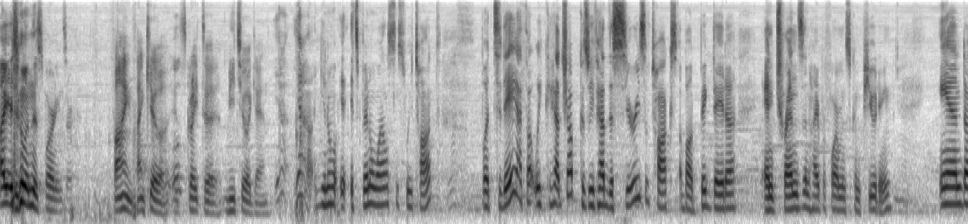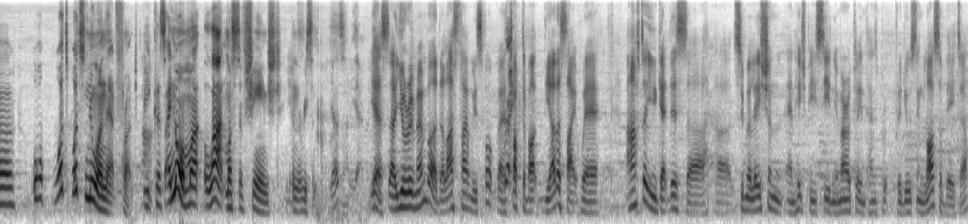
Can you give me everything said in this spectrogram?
How are you doing this morning, sir? Fine, thank you. It's great to meet you again. Yeah, yeah. You know, it, has been a while since we talked, but today I thought we'd catch up because we've had this series of talks about big data and trends in high performance computing, and uh, well, what's what's new on that front? Ah. Because I know a, lot must have changed yes. in the recent. Yes. Yeah. Yes. Uh, you remember the last time we spoke? I right. talked about the other side where, after you get this uh, uh, simulation and HPC numerically intense pr- producing lots of data,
